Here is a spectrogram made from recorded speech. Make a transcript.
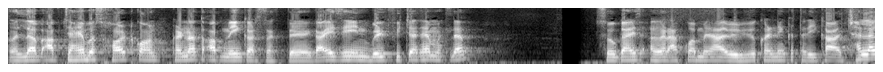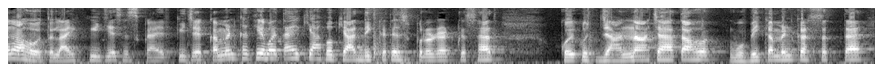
मतलब आप चाहें बस हॉट करना तो आप नहीं कर सकते हैं। गाइज़ ये इन बिल्ड फीचर है मतलब। सो so गाइज़ अगर आपको मेरा रिव्यू करने का तरीका अच्छा लगा हो तो लाइक कीजिए सब्सक्राइब कीजिए कमेंट करके बताएँ कि आपको क्या दिक्कत है इस प्रोडक्ट के साथ। कोई कुछ जानना चाहता हो, वो भी कमेंट कर सकता है।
